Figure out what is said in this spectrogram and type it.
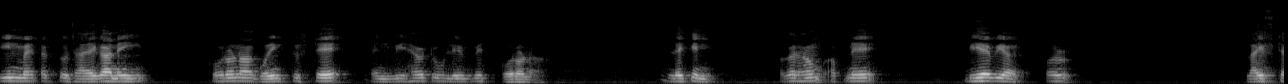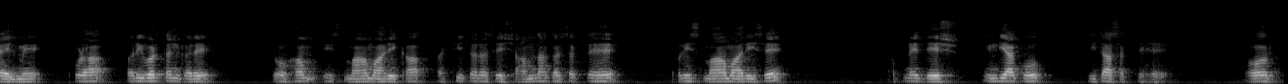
तीन मई तक तो जाएगा नहीं। Corona going to stay and we have to live with corona लेकिन अगर हम अपने बिहेवियर और लाइफस्टाइल में थोड़ा परिवर्तन करें तो हम इस महामारी का अच्छी तरह से सामना कर सकते हैं और इस महामारी से अपने देश इंडिया को जिता सकते हैं। और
